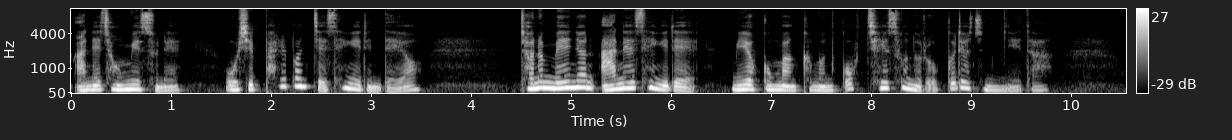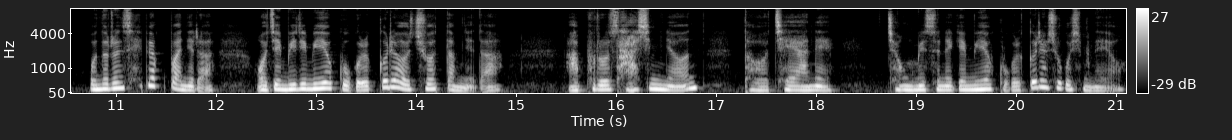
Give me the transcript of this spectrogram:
아내 정미순의 58번째 생일인데요. 저는 매년 아내 생일에 미역국만큼은 꼭 제 손으로 끓여줍니다. 오늘은 새벽반이라 어제 미리 미역국을 끓여 주었답니다. 앞으로 40년 더 제 아내 정미순에게 미역국을 끓여주고 싶네요.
